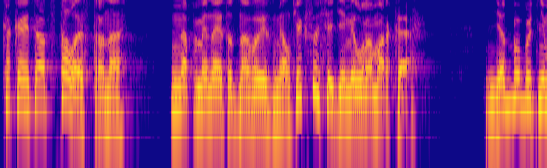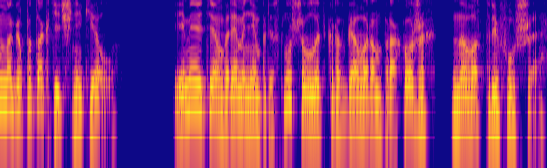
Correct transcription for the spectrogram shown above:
«Какая-то отсталая страна. Напоминает одного из мелких соседей Милрамарка». Нет бы быть немного потактичней, Килл. Имя тем временем прислушивалось к разговорам прохожих, навострив уши.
